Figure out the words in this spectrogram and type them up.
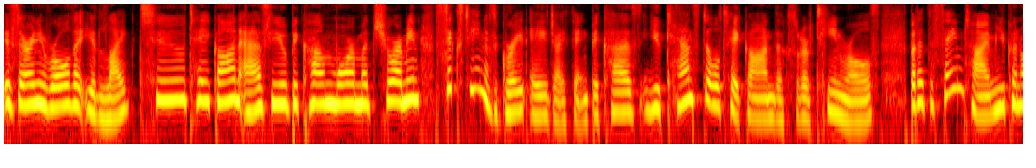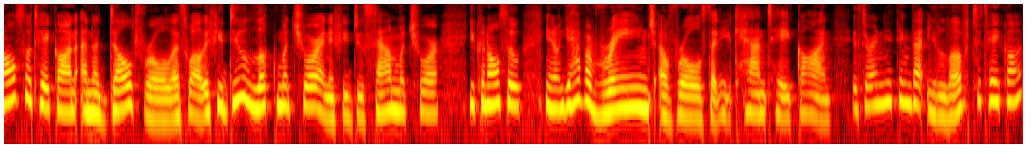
Is there any role that you'd like to take on as you become more mature? I mean, 16 is a great age, I think, because you can still take on the sort of teen roles, but at the same time, you can also take on an adult role as well. If you do look mature and if you do sound mature, you can also, you know, you have a range of roles that you can take on. Is there anything that you love to take on?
